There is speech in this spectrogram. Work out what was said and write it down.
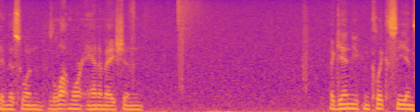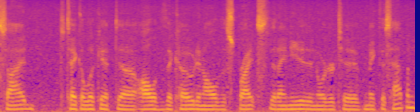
in this one. There's a lot more animation. Again you can click see inside to take a look at uh, all of the code and all of the sprites that I needed in order to make this happen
